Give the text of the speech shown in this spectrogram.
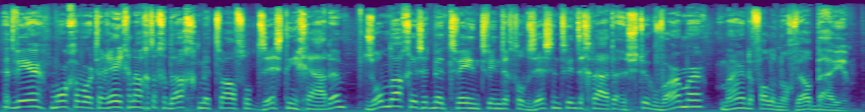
Het weer. Morgen wordt een regenachtige dag met 12 tot 16 graden. Zondag is het met 22 tot 26 graden een stuk warmer, maar er vallen nog wel buien.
